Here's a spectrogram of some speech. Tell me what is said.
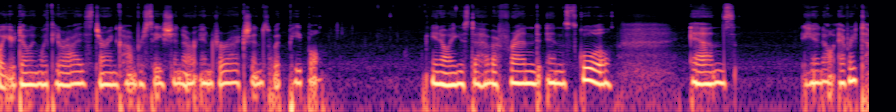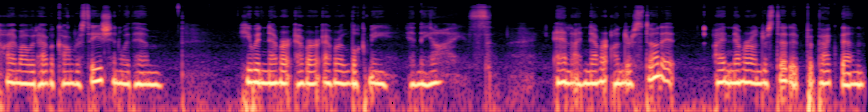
what you're doing with your eyes during conversation or interactions with people. You know, I used to have a friend in school, and, you know, every time I would have a conversation with him, he would never, ever, ever look me in the eyes. And I never understood it. I never understood it, but back then,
